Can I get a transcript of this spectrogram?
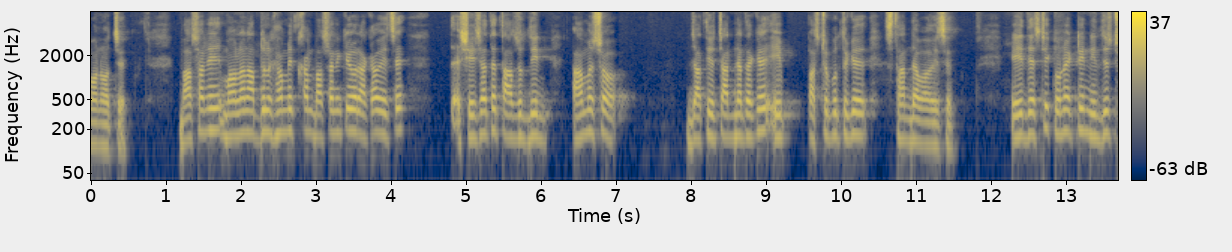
মনে হচ্ছে। ভাসানী মাওলানা আব্দুল হামিদ খান ভাসানীকেও রাখা হয়েছে। সেই সাথে তাজউদ্দিন আহমেদ জাতীয় চার নেতাকে এই পাঠ্যপুস্তকে স্থান দেওয়া হয়েছে। এই দেশটি কোনো একটি নির্দিষ্ট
